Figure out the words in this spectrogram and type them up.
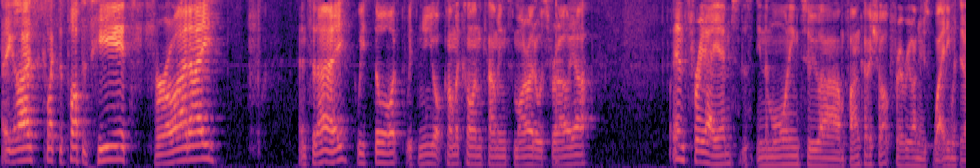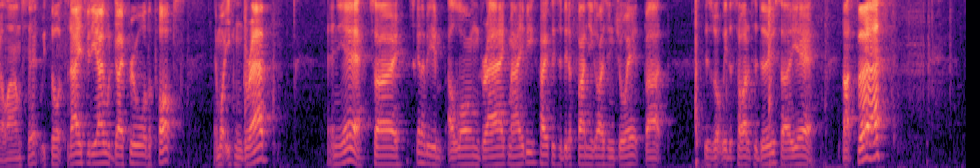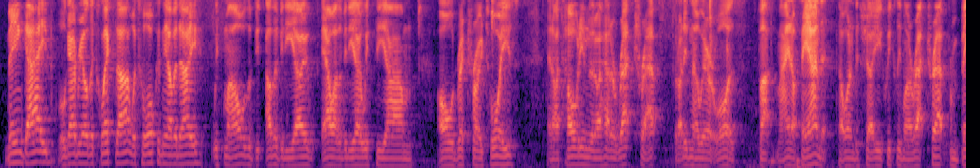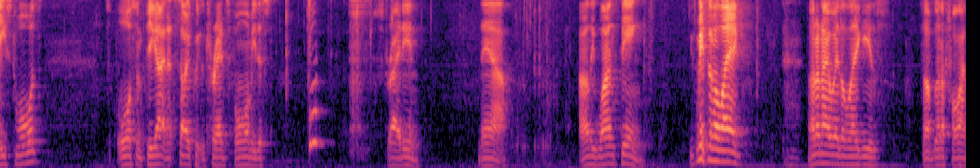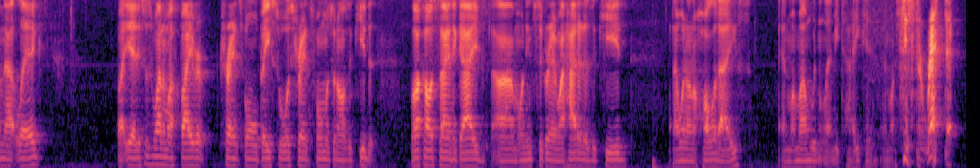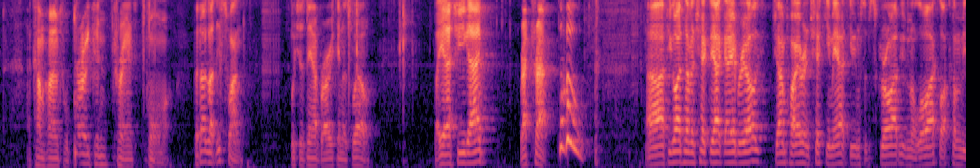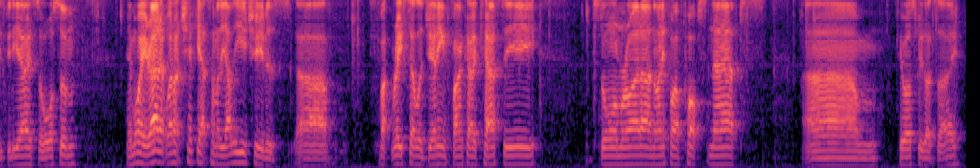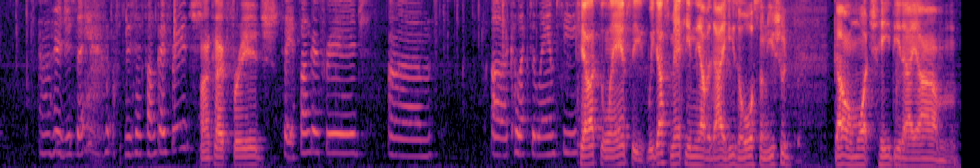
Hey guys, Collectapop is here. It's Friday. And today we thought with New York Comic Con coming tomorrow to Australia and 3am in the morning to um, Funko Shop for everyone who's waiting with their alarm set. We thought today's video would go through all the pops and what you can grab. And yeah, so it's going to be a long drag maybe. Hopefully it's a bit of fun, you guys enjoy it, but this is what we decided to do, so yeah. But first, me and Gabe, or Gabriel the Collector, were talking the other day with my old other video, our other video with the um, old retro toys, and I told him that I had a rat trap, but I didn't know where it was. But mate, I found it. So I wanted to show you quickly my Rattrap from Beast Wars. Awesome figure, and it's so quick to transform. You just whoop, straight in. Now, only one thing. He's missing a leg. I don't know where the leg is, so I've got to find that leg. But yeah, this is one of my favourite Transform Beast Wars Transformers when I was a kid. Like I was saying to Gabe um, on Instagram, I had it as a kid and I went on a holidays and my mum wouldn't let me take it and my sister wrecked it. I come home to a broken Transformer. But I got this one, which is now broken as well. But yeah, that's you, Gabe. Rattrap. Woohoo! Uh, if you guys haven't checked out Gabriel, jump over and check him out. Give him a subscribe, give him a like, like some of his videos. It's awesome. And while you're at it, why not check out some of the other YouTubers? Uh, Reseller Jenny, Funko Cassie, Storm Rider, 95 Pop Snaps. Um, who else we got, say? Uh, who'd you say? Did you say Funko Fridge? Funko Fridge. So yeah, Funko Fridge. Um, uh, Collector Lampsey. Collector Lampsey. We just met him the other day. He's awesome. You should go and watch. He did a um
